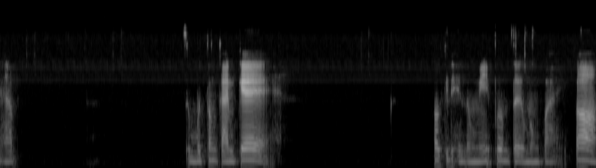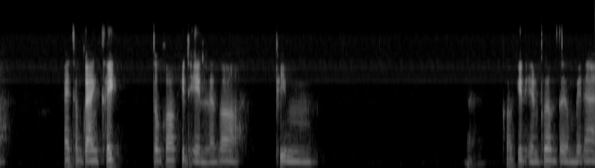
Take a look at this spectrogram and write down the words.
นะครับ สมมุติต้องการแก้ข้อคิดเห็นตรงนี้เพิ่มเติมลงไป ก็ให้ทำการคลิกตรงข้อคิดเห็นแล้วก็พิมพ์ข้อคิดเห็นเพิ่มเติมไปได้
